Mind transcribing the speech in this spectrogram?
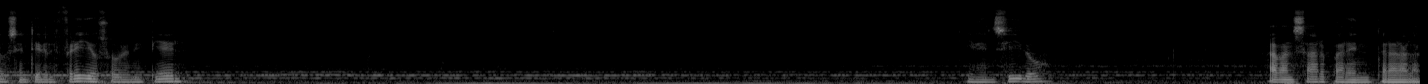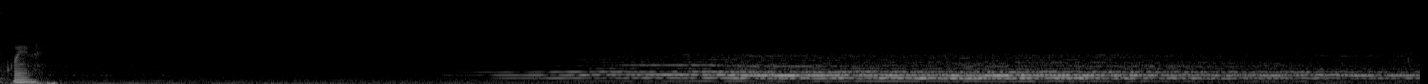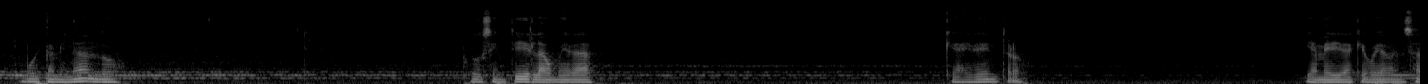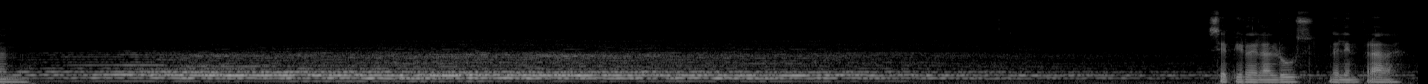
Puedo sentir el frío sobre mi piel. Y decido avanzar para entrar a la cueva. Sentir la humedad que hay dentro. Y a medida que voy avanzando, se pierde la luz de la entrada.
